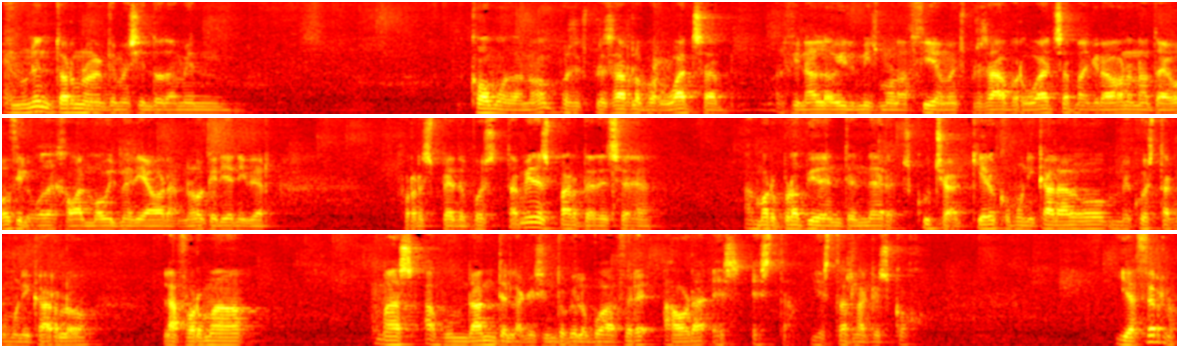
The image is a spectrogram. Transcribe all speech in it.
en un entorno en el que me siento también cómodo, ¿no? Pues expresarlo por WhatsApp. Al final hoy mismo lo hacía, me expresaba por WhatsApp, me grababa una nota de voz y luego dejaba el móvil media hora, no lo quería ni ver, por respeto. Pues también es parte de ese amor propio de entender, escucha, quiero comunicar algo, me cuesta comunicarlo, la forma más abundante en la que siento que lo puedo hacer ahora es esta, y esta es la que escojo. Y hacerlo,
